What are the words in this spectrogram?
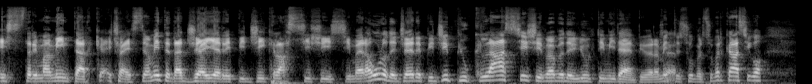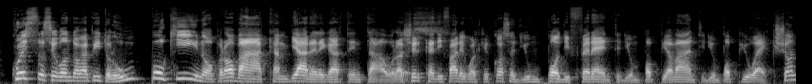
estremamente arca- cioè estremamente da JRPG classicissimo. Era uno dei JRPG più classici proprio degli ultimi tempi, veramente Certo. super super classico. Questo secondo capitolo un pochino prova a cambiare le carte in tavola, Yes. cerca di fare qualcosa di un po' differente, di un po' più avanti, di un po' più action.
